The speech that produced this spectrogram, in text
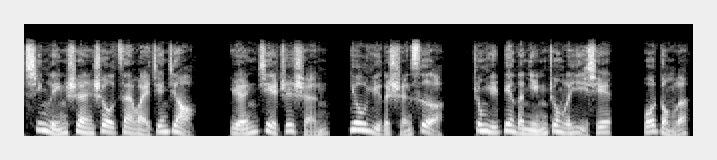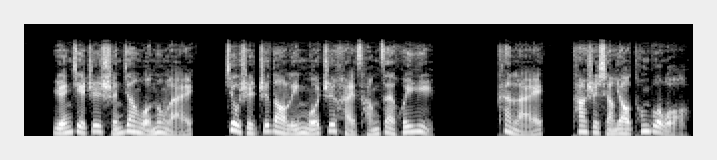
心灵善兽在外尖叫。元界之神，幽雨的神色终于变得凝重了一些。我懂了，元界之神将我弄来。就是知道灵魔之海藏在灰域，看来他是想要通过我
